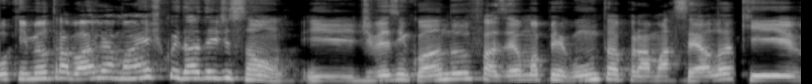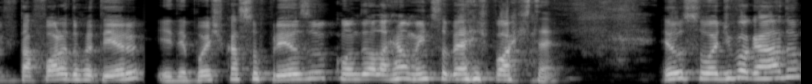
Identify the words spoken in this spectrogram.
porque meu trabalho é mais cuidar da edição e de vez em quando fazer uma pergunta para Marcela que tá fora do roteiro e depois ficar surpreso quando ela realmente souber a resposta. Eu sou advogado,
